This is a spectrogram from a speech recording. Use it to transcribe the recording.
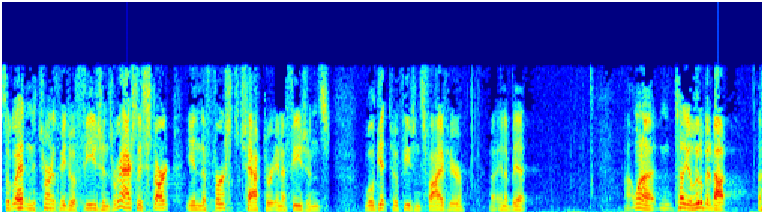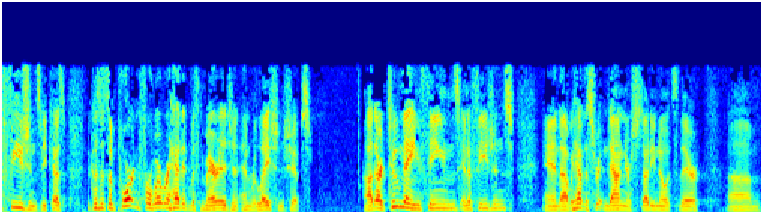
So go ahead and turn with me to Ephesians. We're going to actually start in the first chapter in Ephesians. We'll get to Ephesians 5 here uh, in a bit. I want to tell you a little bit about Ephesians because, because it's important for where we're headed with marriage and, and relationships. Uh, there are two main themes in Ephesians, and uh, we have this written down in your study notes there, um,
